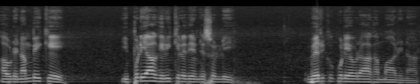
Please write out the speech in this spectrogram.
அவருடைய நம்பிக்கை இப்படியாக இருக்கிறது என்று சொல்லி வெறுக்கக்கூடியவராக மாறினார்.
